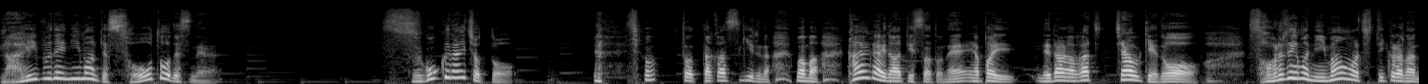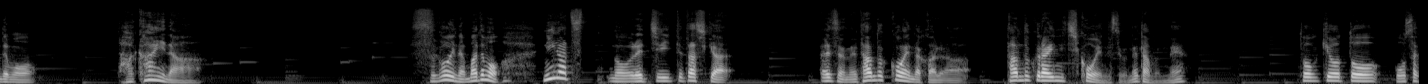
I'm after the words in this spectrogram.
ライブで2万って相当ですね。すごくない？ちょっと。ちょっと高すぎるな。まあまあ、海外のアーティストだとね、やっぱり値段上がっちゃうけど、それでも2万はちょっといくらなんでも、高いな。すごいな。まあでも、2月のレッチリって確か、あれですよね、単独公演だから、単独来日公演ですよね、多分ね。東京と大阪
